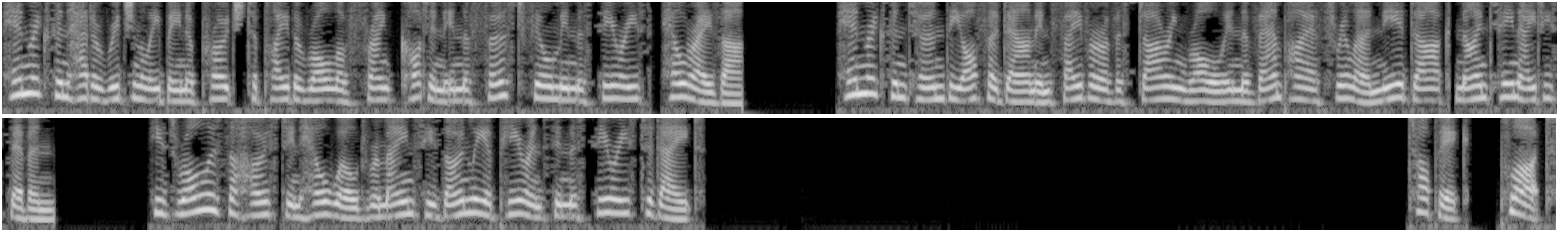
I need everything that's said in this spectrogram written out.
Henriksen had originally been approached to play the role of Frank Cotton in the first film in the series, Hellraiser. Henriksen turned the offer down in favor of a starring role in the vampire thriller Near Dark 1987. His role as the host in Hellworld remains his only appearance in the series to date. Topic. Plot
